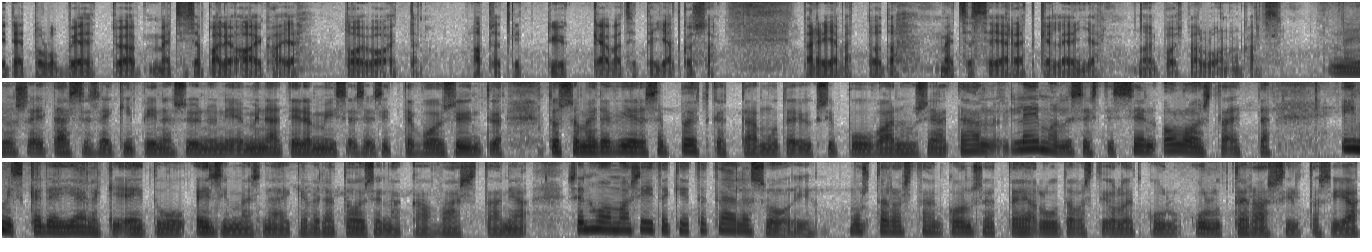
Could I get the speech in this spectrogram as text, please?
Itse tullut vietettyä metsissä paljon aikaa ja toivoo, että lapsetkin tykkäävät sitten jatkossa pärjäävät tuota metsässä ja retkelleen ja noin poispäin luonnon kanssa. No jos ei tässä se kipinä synny, niin en minä tiedä missä se sitten voi syntyä. Tuossa meidän vieressä pötköttää muuten yksi puuvanhus ja tämä on leimallisesti sen oloista, että ihmiskäden jälki ei tule ensimmäisenä eikä vielä toisenakaan vastaan. Ja sen huomaa siitäkin, että täällä soi. Mustarastaan konsertteja luultavasti olet kuullut terassiltasi ja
